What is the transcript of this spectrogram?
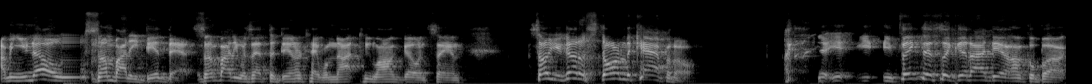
I mean, you know, somebody did that. Somebody was at the dinner table not too long ago and saying, "So you're going to storm the Capitol." you, you, you think this is a good idea, Uncle Buck?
